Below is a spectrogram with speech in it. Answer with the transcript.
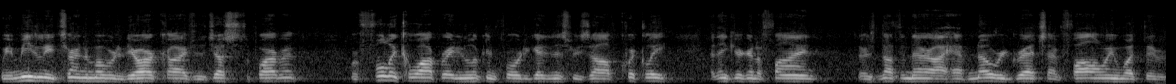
We immediately turned them over to the archives and the Justice Department. We're fully cooperating, looking forward to getting this resolved quickly. I think you're going to find there's nothing there. I have no regrets. I'm following what the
